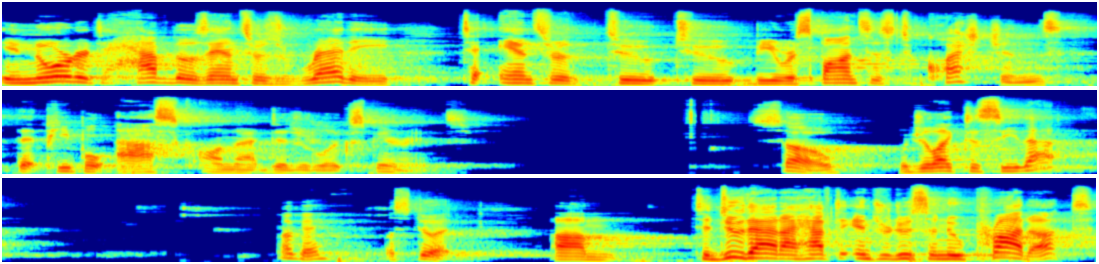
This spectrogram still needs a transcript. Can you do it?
in order to have those answers ready to answer to, to be responses to questions that people ask on that digital experience. So, would you like to see that? Okay, let's do it. Um, to do that, I have to introduce a new product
